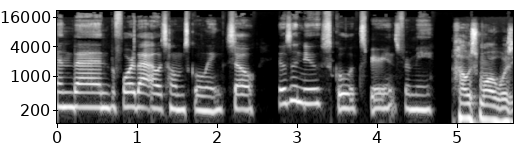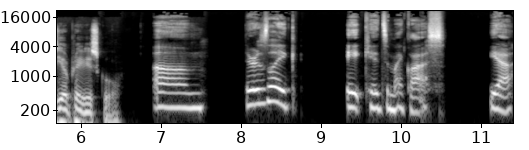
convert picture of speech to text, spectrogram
and then before that, I was homeschooling. So it was a new school experience for me. How small was your previous school? Um, there was like eight kids in my class. Yeah.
